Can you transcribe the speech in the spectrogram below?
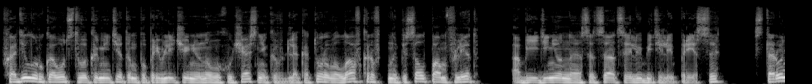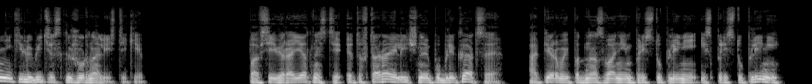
входило руководство комитетом по привлечению новых участников, для которого Лавкрафт написал памфлет «Объединенная ассоциация любителей прессы. Сторонники любительской журналистики». По всей вероятности, это вторая личная публикация, а первой под названием «Преступление из преступлений»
